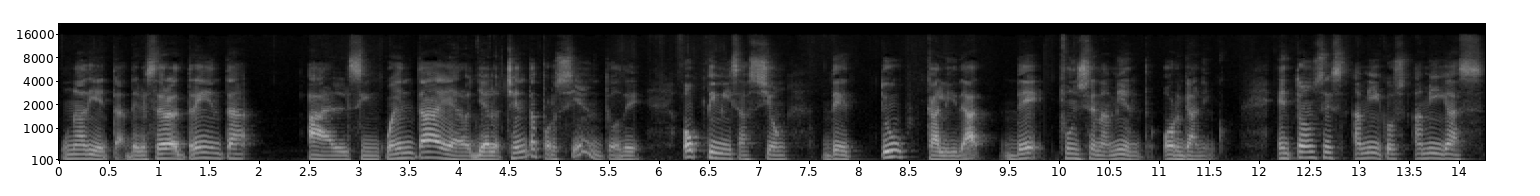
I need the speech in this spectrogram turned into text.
una dieta del 0 al 30 al 50 y al 80% de optimización de tu calidad de funcionamiento orgánico. Entonces, amigos, amigas,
